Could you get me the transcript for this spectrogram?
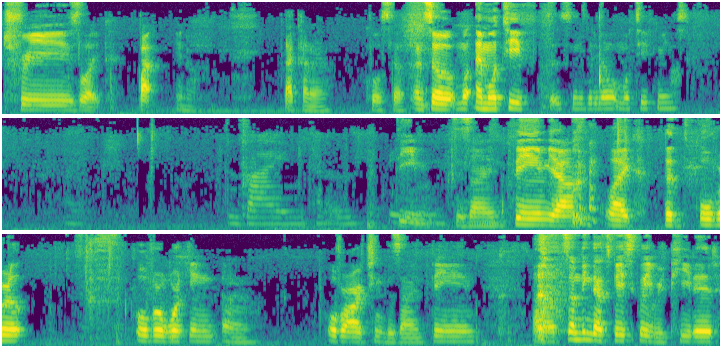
trees, like, but you know, that kind of cool stuff. And so, mo- and motif. Does anybody know what motif means? Design kind of Theme. Design, theme. Yeah, like the over, overworking, uh, overarching design theme. Uh, something that's basically repeated,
